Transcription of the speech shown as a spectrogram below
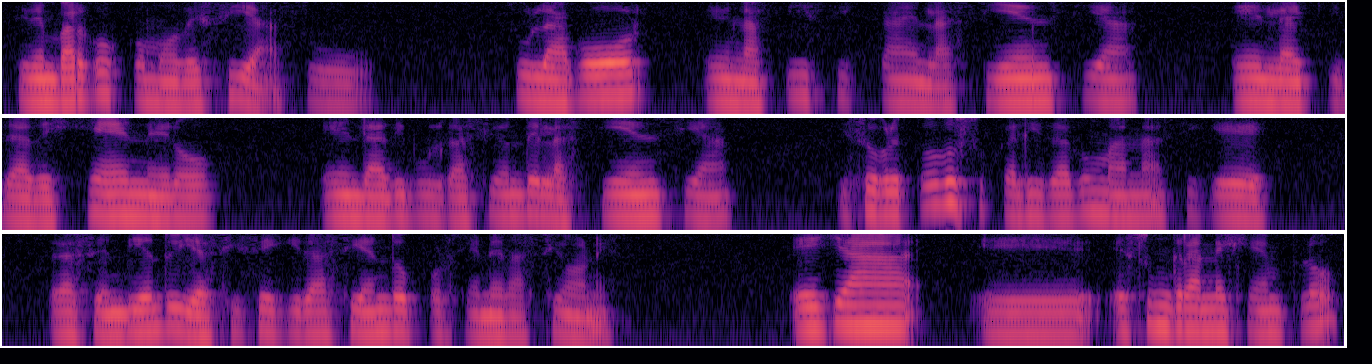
Sin embargo, como decía, su, su labor en la física, en la ciencia, en la equidad de género, en la divulgación de la ciencia y sobre todo su calidad humana sigue trascendiendo y así seguirá siendo por generaciones. Ella eh, es un gran ejemplo,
